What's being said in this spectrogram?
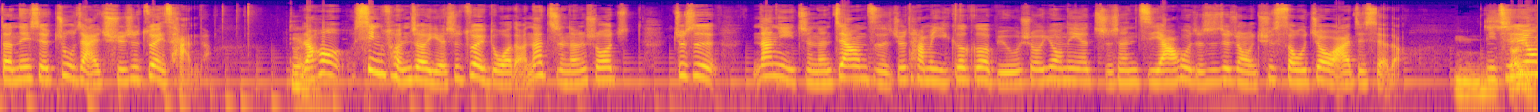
的那些住宅区是最惨的。对然后幸存者也是最多的，那只能说就是。那你只能这样子，就是他们一个个，比如说用那些直升机啊，或者是这种去搜救啊这些的，嗯，你其实用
